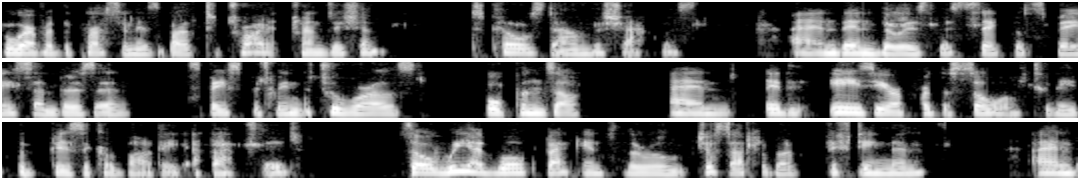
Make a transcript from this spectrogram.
whoever the person is about to try transition to close down the chakras. And then there is this sacred space and there's a space between the two worlds opens up and it's easier for the soul to leave the physical body at that stage. So we had walked back into the room just after about 15 minutes, and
